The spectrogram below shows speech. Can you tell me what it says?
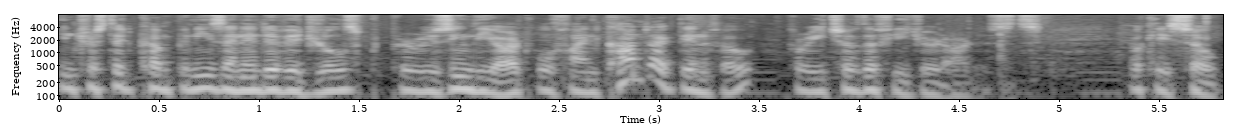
Interested companies and individuals perusing the art will find contact info for each of the featured artists. Okay, so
